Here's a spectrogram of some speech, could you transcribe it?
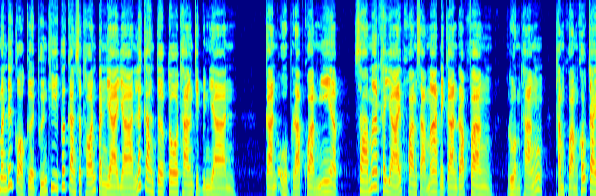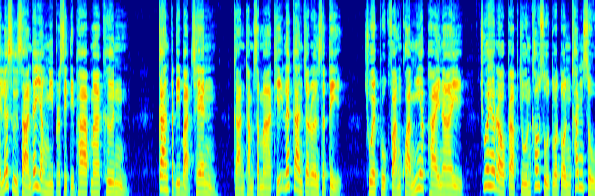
มันได้ก่อเกิดพื้นที่เพื่อการสะท้อนปัญญายาณและการเติบโตทางจิตวิญญาณ การโอบรับความเงียบ สามารถขยายความสามารถในการรับฟัง รวมทั้งทำความเข้าใจและสื่อสารได้อย่างมีประสิทธิภาพมากขึ้น การปฏิบัติเช่น การทำสมาธิและการเจริญสติ ช่วยปลูกฝังความเงียบภายใน ช่วยให้เราปรับจูนเข้าสู่ตัวตนขั้นสู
